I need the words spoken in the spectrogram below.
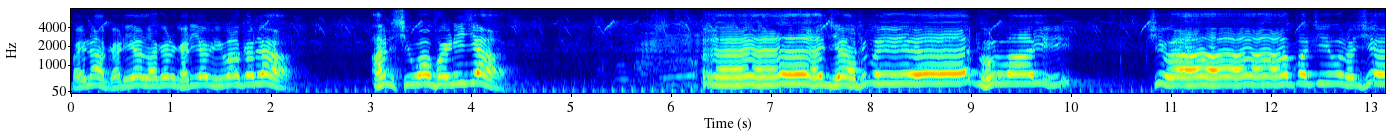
ભાઈના ઘડિયા લગન ઘડિયા વિવાહ કર્યા. અને શિવો ફણી ગયા. જેઠભાઈ ઢોળવાઈ શિવા પછી વર્ષે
